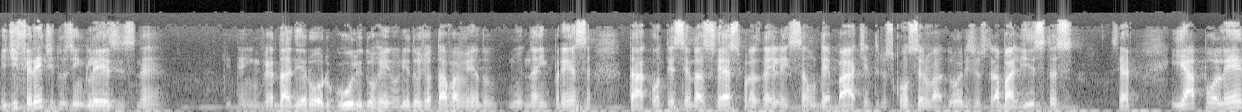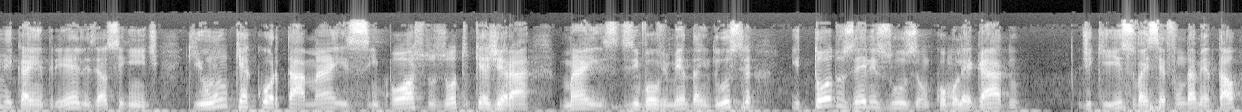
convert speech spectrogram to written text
E diferente dos ingleses, né, que tem um verdadeiro orgulho do Reino Unido, hoje eu estava vendo na imprensa, está acontecendo às vésperas da eleição, um debate entre os conservadores e os trabalhistas. Certo? E a polêmica entre eles é o seguinte: que um quer cortar mais impostos, outro quer gerar mais desenvolvimento da indústria, e todos eles usam como legado de que isso vai ser fundamental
